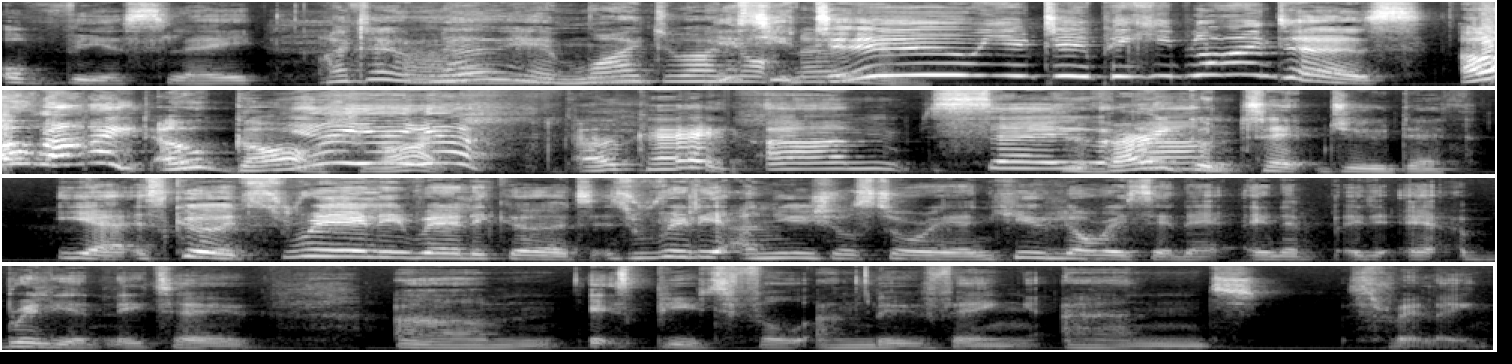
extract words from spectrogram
obviously. I don't know him. Why do I yes, not you know do. him? You do Peaky Blinders. Oh right. Oh gosh. Yeah, yeah, right. Okay. Um, so It's a very um, good tip, Judith. Yeah, it's good. It's really, really good. It's a really unusual story, and Hugh Laurie's in it in a, in a brilliantly too. Um, it's beautiful and moving and thrilling.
